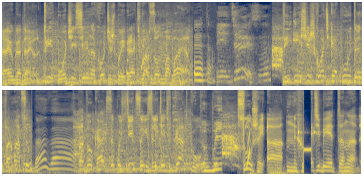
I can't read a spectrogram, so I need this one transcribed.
Дай угадаю, ты очень сильно хочешь поиграть в Warzone Mobile? Это. Интересно. Ты ищешь хоть какую-то информацию Да-да. про то, как запуститься и залететь в катку? Слушай, а нахуя тебе это надо?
